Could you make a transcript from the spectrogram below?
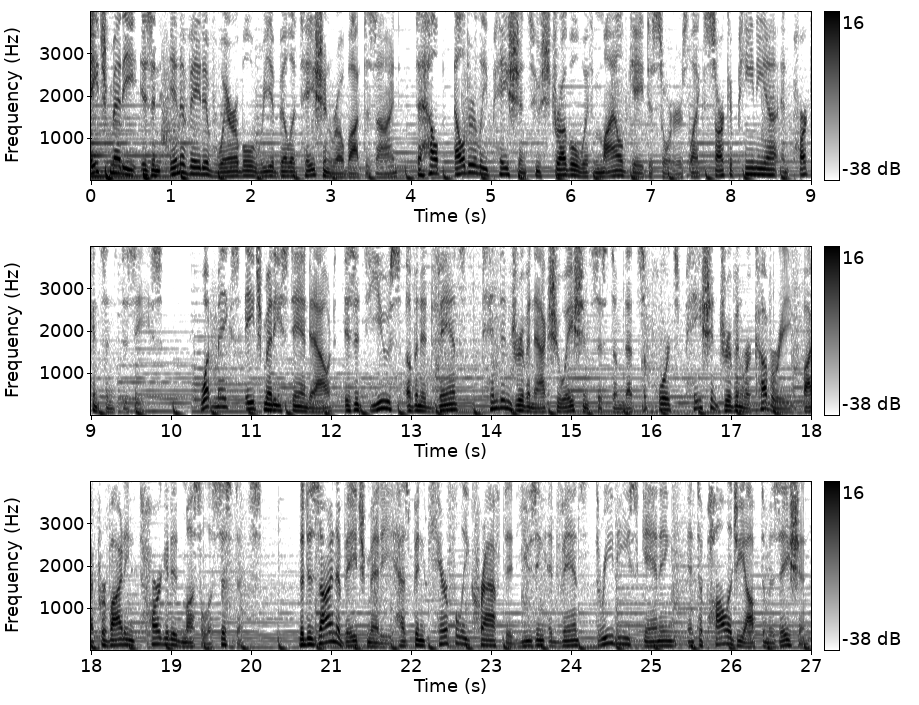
HMEDI is an innovative wearable rehabilitation robot designed to help elderly patients who struggle with mild gait disorders like sarcopenia and Parkinson's disease. What makes HMEDI stand out is its use of an advanced tendon-driven actuation system that supports patient-driven recovery by providing targeted muscle assistance. The design of HMEDI has been carefully crafted using advanced 3D scanning and topology optimization,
